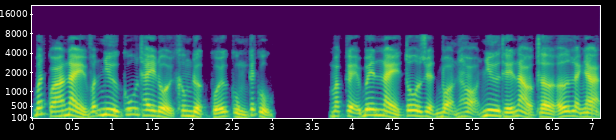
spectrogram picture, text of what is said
Bất quá này vẫn như cũ thay đổi không được cuối cùng kết cục. Mặc kệ bên này Tô Duyệt bọn họ như thế nào thờ ơ lạnh nhạt,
